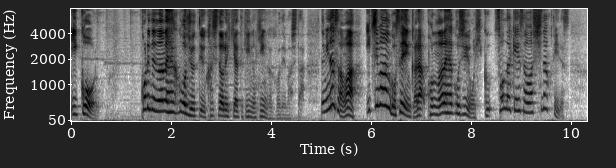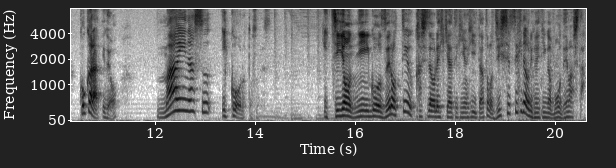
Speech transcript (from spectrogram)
イコール。これで750っていう貸し倒れ引き当て金の金額が出ました。で皆さんは1万5000円からこの750円を引く。そんな計算はしなくていいです。ここからいくよ。マイナスイコールとするんです。14250っていう貸し倒れ引き当て金を引いた後の実質的な売掛金がもう出ました。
